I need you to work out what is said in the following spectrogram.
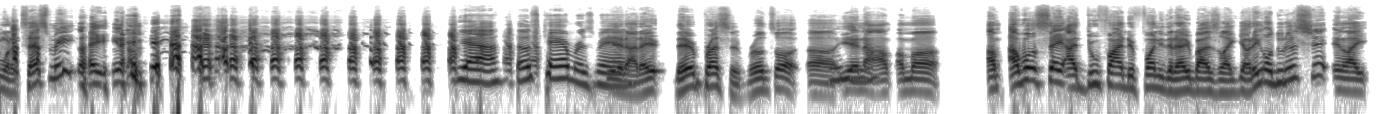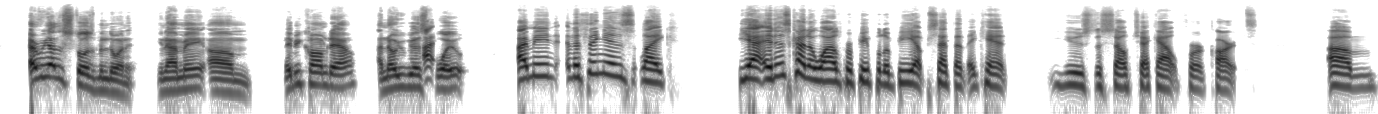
want to test me? Like, you know, what yeah, those cameras, I mean? yeah, man. nah, they they're impressive. Real talk. Uh, yeah, Mhm. nah, I'm, I'm uh, I'm, I will say I do find it funny that everybody's like, yo, they gonna do this shit, and like every other store's been doing it. You know what I mean? Um, maybe calm down. I know you've been I- spoiled. I mean, the thing is, like, yeah, it is kind of wild for people to be upset that they can't use the self checkout for carts. Um,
